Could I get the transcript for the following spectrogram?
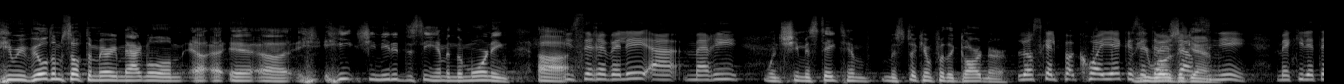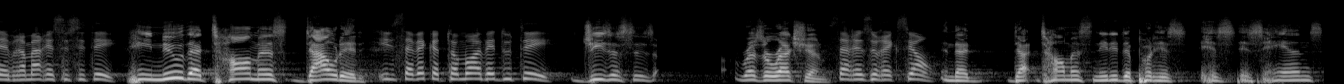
He revealed himself to Mary Magdalene. Uh, uh, uh, he, he- she needed to see him in the morning uh, il s'est révélé à Marie when she mistaked him, mistook him for the gardener. lorsqu'elle croyait que He c'était un rose again. jardinier, mais qu'il était vraiment ressuscité. He knew that Thomas doubted Il savait que Thomas avait douté Jesus' resurrection sa résurrection and that, that Thomas needed to put his, his, his hands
